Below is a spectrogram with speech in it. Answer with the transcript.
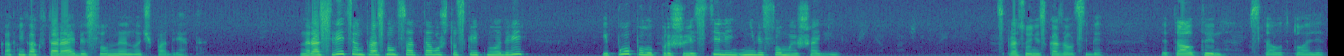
Как-никак вторая бессонная ночь подряд. На рассвете он проснулся от того, что скрипнула дверь, и по полу прошелестели невесомые шаги. Спросони сказал себе — это Алтын встал в туалет.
